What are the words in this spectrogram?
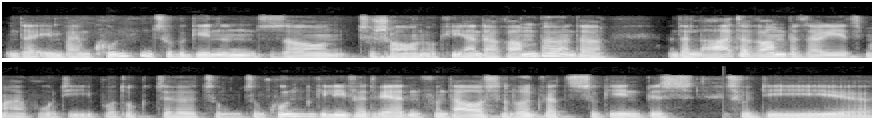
und da eben beim Kunden zu beginnen, zu schauen, zu schauen okay, an der Rampe, an der, an der Laderampe, sage ich jetzt mal, wo die Produkte zum, zum Kunden geliefert werden, von da aus dann rückwärts zu gehen bis zu die, äh,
